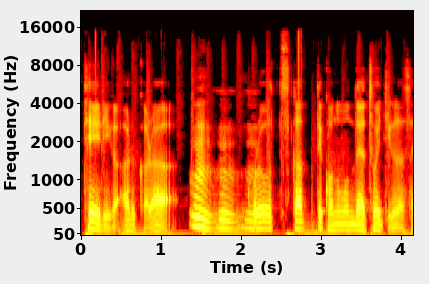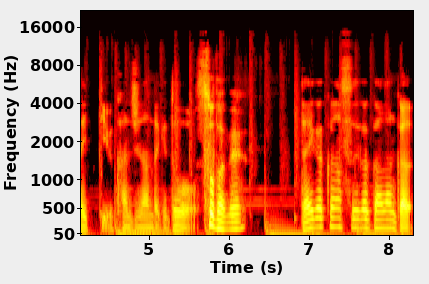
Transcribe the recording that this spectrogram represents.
定理があるから、うんうんうん。これを使ってこの問題を解いてくださいっていう感じなんだけど、そうだね。大学の数学はなんか、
